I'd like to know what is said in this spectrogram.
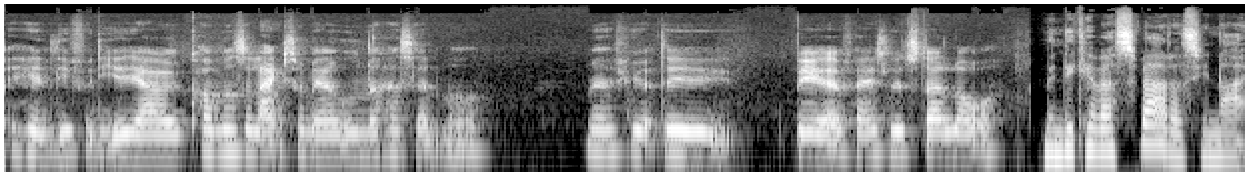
heldig, fordi jeg er kommet så langt, som jeg er, uden at have sendt noget med en fyr. Det, det er jeg faktisk lidt stolt over. Men det kan være svært at sige nej,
